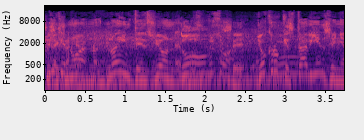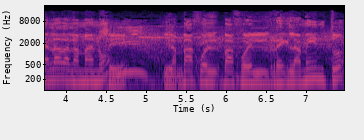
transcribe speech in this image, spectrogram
Sí, es que no, no, no, hay intención. No, sí. Yo creo que está bien señalada la mano. Sí. Y la... bajo, el, bajo el reglamento,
